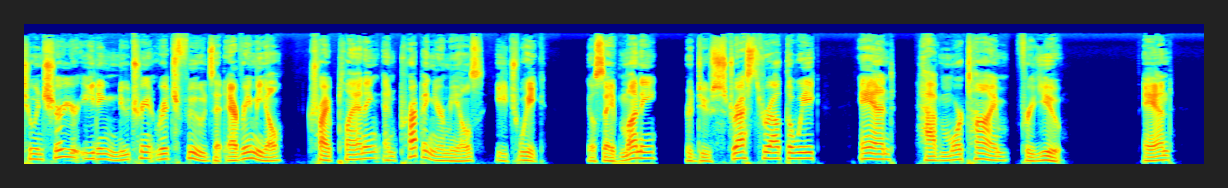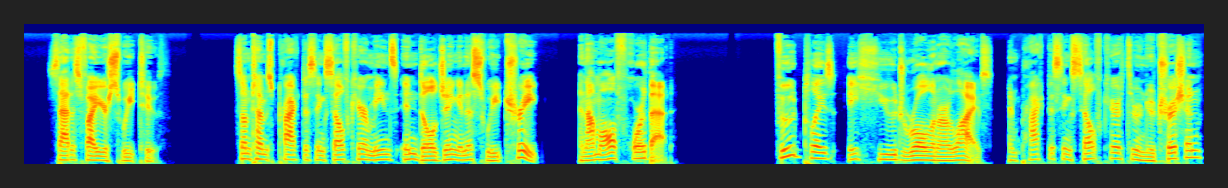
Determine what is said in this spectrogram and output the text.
To ensure you're eating nutrient rich foods at every meal, try planning and prepping your meals each week. You'll save money, reduce stress throughout the week, and have more time for you. And satisfy your sweet tooth. Sometimes practicing self care means indulging in a sweet treat, and I'm all for that. Food plays a huge role in our lives, and practicing self care through nutrition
